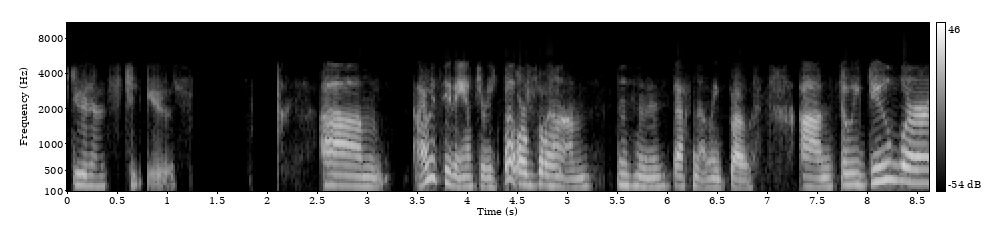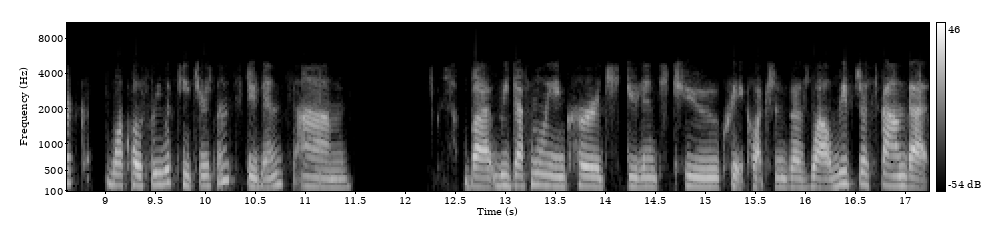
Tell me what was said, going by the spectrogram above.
students to use? Um, I would say the answer is both. Or both. Um, mm -hmm, definitely both. Um, so we do work more closely with teachers and students, um, but we definitely encourage students to create collections as well. We've just found that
